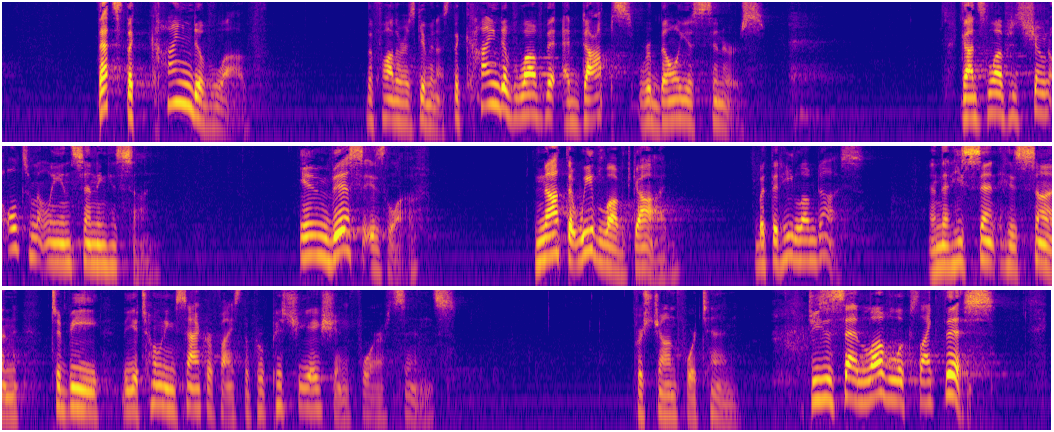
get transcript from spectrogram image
That's the kind of love the Father has given us, the kind of love that adopts rebellious sinners. God's love is shown ultimately in sending His Son. In this is love. Not that we've loved God, but that He loved us, and that He sent His Son to be the atoning sacrifice, the propitiation for our sins. 1 John 4:10. Jesus said, "Love looks like this.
